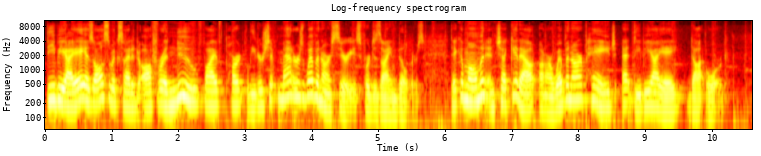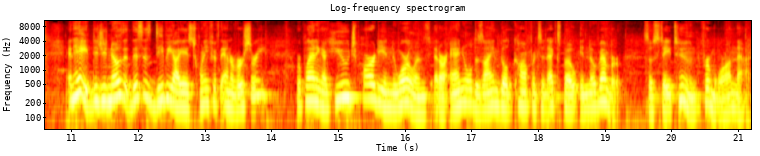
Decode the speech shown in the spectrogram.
DBIA is also excited to offer a new five part Leadership Matters webinar series for design builders. Take a moment and check it out on our webinar page at dbia.org. And hey, did you know that this is DBIA's 25th anniversary? We're planning a huge party in New Orleans at our annual Design Build Conference and Expo in November, so stay tuned for more on that.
